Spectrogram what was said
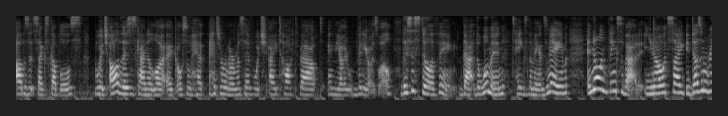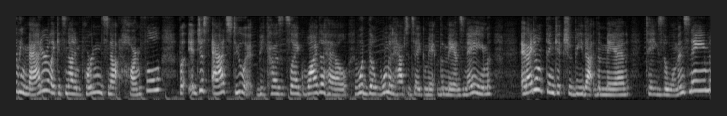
opposite sex couples, which all of this is kind of like also heteronormative, which I talked about in the other video as well. This is still a thing, that the woman takes the man's name and no one thinks about it, you know? It's like, it doesn't really matter, like it's not important, it's not harmful, but it just adds to it because it's like, why the hell would the woman have to take ma the man's name? And I don't think it should be that the man takes the woman's name.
